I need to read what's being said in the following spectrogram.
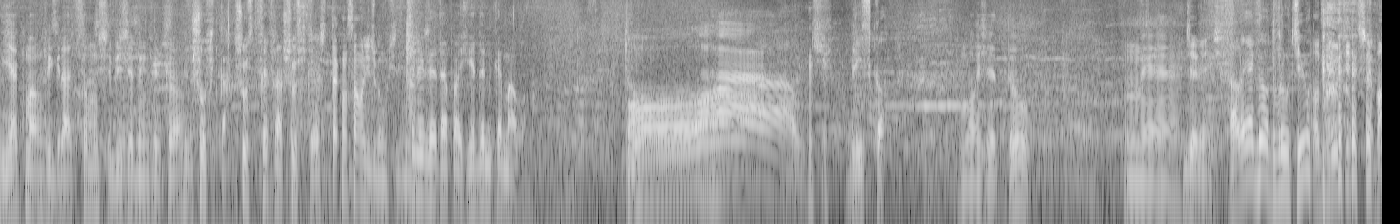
I jak mam wygrać? Co musi być, żebym wygrał? Szóstka. Szóstkę, Cyfra szóstka. szóstkę. Jeszcze taką samą liczbę musi znaleźć. Czyli wydrapałeś jedynkę mało. Auć. Blisko. Może tu? Nie. Dziewięć. Ale jakby odwrócił. Odwrócić trzeba.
